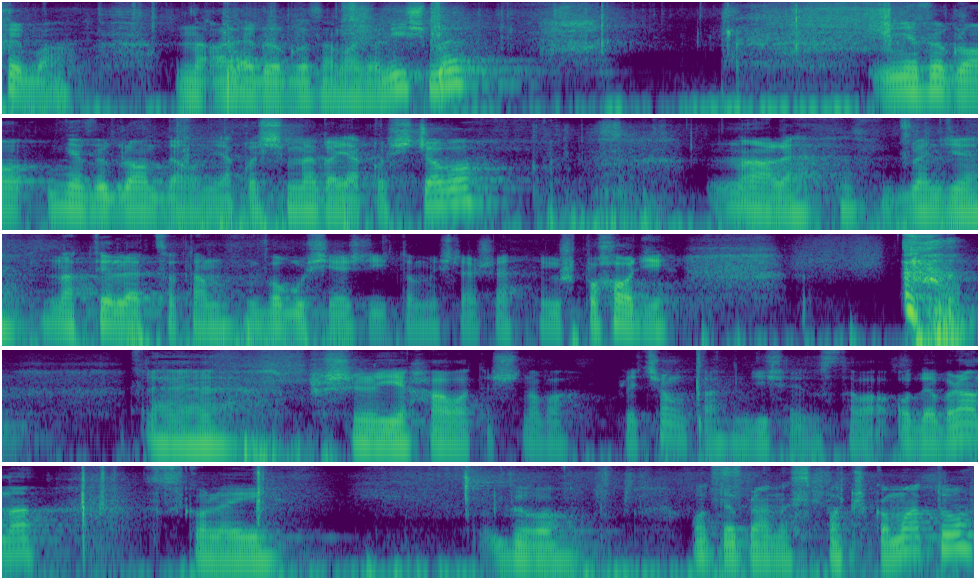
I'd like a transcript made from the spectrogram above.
Chyba na Allegro go zamawialiśmy. Nie, nie wygląda on jakoś mega jakościowo, no ale będzie na tyle, co tam Boguś jeździ, to myślę, że już pochodzi. e, przyjechała też nowa plecionka, dzisiaj została odebrana. Z kolei było odebrane z paczkomatu.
